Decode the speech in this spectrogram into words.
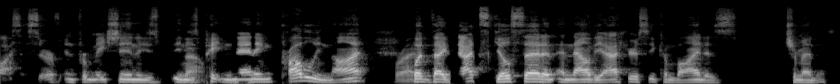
processor of information and he's and no. he's Peyton Manning? Probably not. Right. But like that skill set and, and now the accuracy combined is tremendous.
